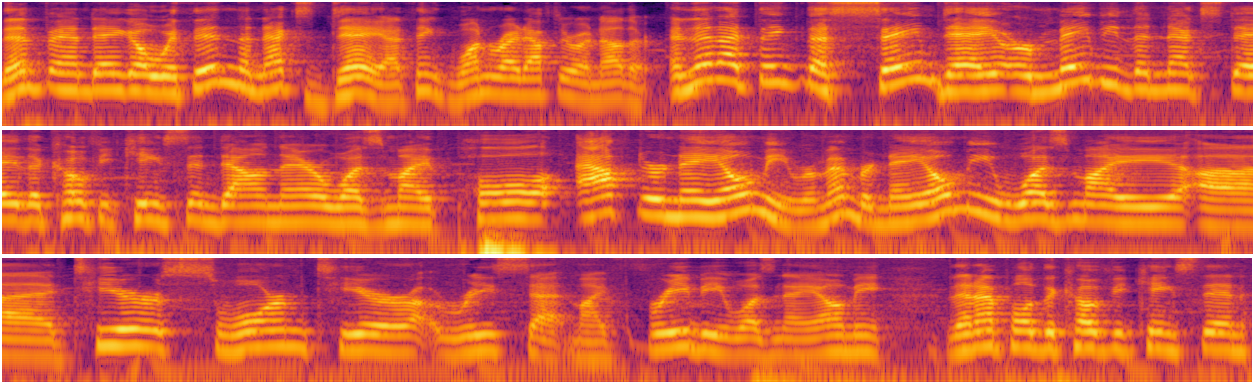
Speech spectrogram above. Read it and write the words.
Then Fandango within the next day, I think one right after another. And then I think the same day, or maybe the next day, the Kofi Kingston down there was my pull after Naomi. Remember, Naomi was my uh, tier, swarm tier reset. My freebie was Naomi. Then I pulled the Kofi Kingston.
